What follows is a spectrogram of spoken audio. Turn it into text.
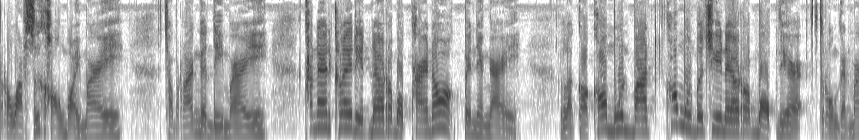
ประวัติซื้อของบ่อยไหมชำระเงินดีไหม คะแนนเครดิตในระบบภายนอกเป็นยังไง แล้วก็ข้อมูลบัตรข้อมูลบัญชีในระบบเนี่ยตรงกันไหม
